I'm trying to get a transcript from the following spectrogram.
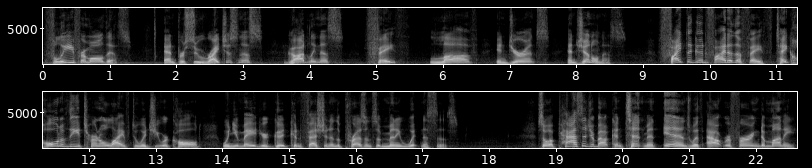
flee from all this and pursue righteousness, godliness, faith, love, endurance, and gentleness. Fight the good fight of the faith. Take hold of the eternal life to which you were called when you made your good confession in the presence of many witnesses. So, a passage about contentment ends without referring to money.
